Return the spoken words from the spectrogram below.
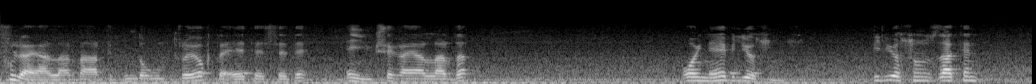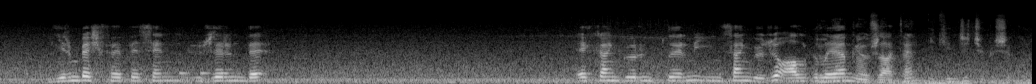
full ayarlarda artık bunda ultra yok da ETS'de en yüksek ayarlarda oynayabiliyorsunuz. Biliyorsunuz zaten 25 FPS'nin üzerinde ekran görüntülerini insan gözü algılayamıyor zaten. ikinci çıkışı kullanın.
